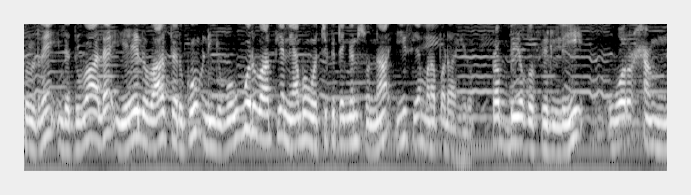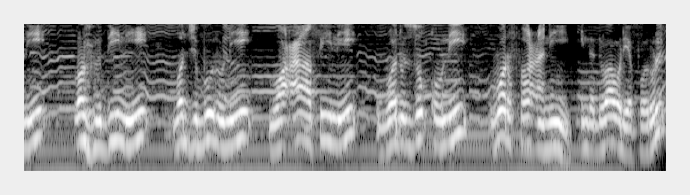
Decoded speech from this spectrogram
சொல்கிறேன் இந்த துவால ஏழு வார்த்தை இருக்கும். நீங்கள் ஒவ்வொரு வார்த்தையாக ஞாபகம் வச்சுக்கிட்டீங்கன்னு சொன்னால் ஈஸியாக மனப்பாடம் ஆகிரும். ரப்பி ஃபிர்லி ஒர்ஹம்னி வஹ்தினி வஜ்புருனி வஆஃபினி வர்சுக்னி வர்ஃபஅனி இந்த துவாவுடைய பொருள்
